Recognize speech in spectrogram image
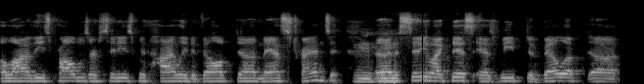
a lot of these problems are cities with highly developed uh, mass transit. Mm-hmm. in a city like this, as we've developed uh,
